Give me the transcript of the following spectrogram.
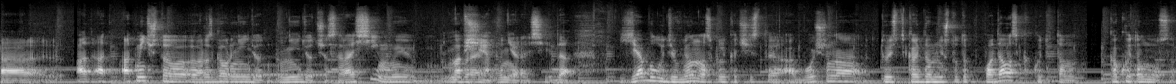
Э, от, от, отметь, что разговор не идет, не идет сейчас о России, мы вообще вне России, да. Я был удивлен, насколько чистая обочина. То есть, когда мне что-то попадалось, какой-то там какой-то мусор.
